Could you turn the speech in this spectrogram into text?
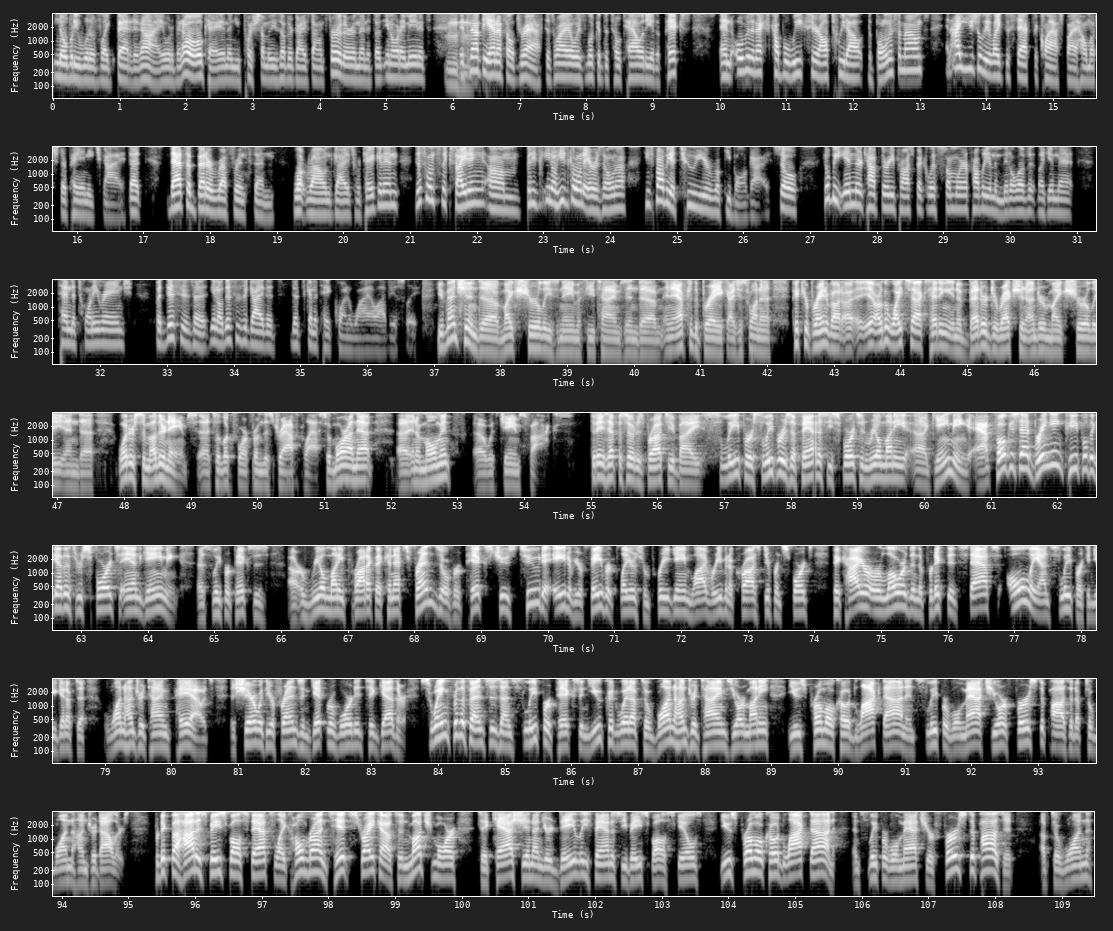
nobody would have like batted an eye. It would have been, oh, okay. And then you push some of these other guys down further, and then it does. You know what I mean? It's mm-hmm. it's not the NFL draft. That's why I always look at the totality of the picks. And over the next couple weeks here, I'll tweet out the bonus amounts, and I usually like to stack the class by how much they're paying each guy. That that's a better reference than what round guys were taken in. This one's exciting. Um, but he's you know he's going to Arizona. He's probably a two year rookie ball guy, so he'll be in their top thirty prospect list somewhere, probably in the middle of it, like in that ten to twenty range but this is a you know this is a guy that's that's going to take quite a while obviously. You mentioned uh, mike shirley's name a few times and um, and after the break i just want to pick your brain about uh, are the white sox heading in a better direction under mike shirley? And uh, what are some other names uh, to look for from this draft class? So more on that uh, in a moment uh, with james fox Today's episode is brought to you by Sleeper. Sleeper is a fantasy sports and real money uh, gaming app focused on bringing people together through sports and gaming. Uh, Sleeper Picks is Uh, a real money product that connects friends over picks. Choose two to eight of your favorite players from pregame, live, or even across different sports. Pick higher or lower than the predicted stats. Only on Sleeper can you get up to 100 time payouts. Share with your friends and get rewarded together. Swing for the fences on Sleeper picks, and you could win up to 100 times your money. Use promo code LOCKED ON, and Sleeper will match your first deposit up to $100. Predict the hottest baseball stats like home runs, hits, strikeouts, and much more to cash in on your daily fantasy baseball skills. Use promo code locked on, and Sleeper will match your first deposit up to $100.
